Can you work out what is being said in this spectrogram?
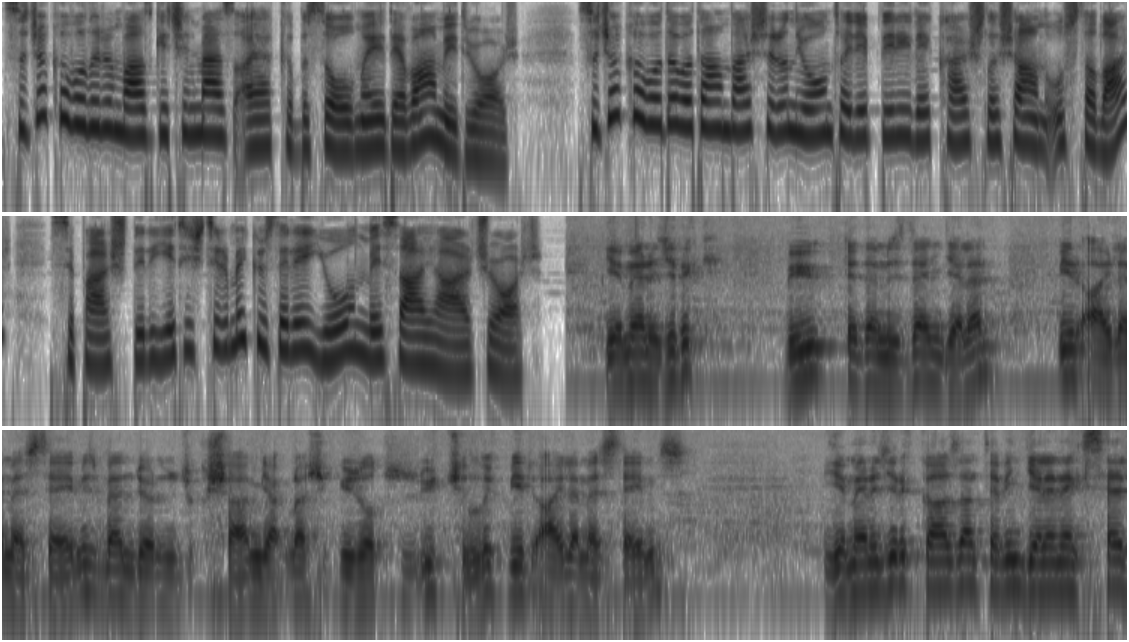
sıcak havaların vazgeçilmez ayakkabısı olmaya devam ediyor. Sıcak havada vatandaşların yoğun talepleriyle karşılaşan ustalar siparişleri yetiştirmek üzere yoğun mesai harcıyor. Yemenicilik büyük dedemizden gelen bir aile mesleğimiz. Ben dördüncü kuşağım. Yaklaşık 133 yıllık bir aile mesleğimiz. Yemenicilik Gaziantep'in geleneksel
